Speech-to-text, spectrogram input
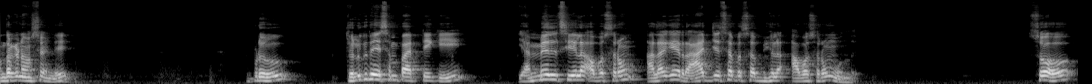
అందరికీ నమస్తే అండి. ఇప్పుడు తెలుగుదేశం పార్టీకి ఎమ్మెల్సీల అవసరం అలాగే రాజ్యసభ సభ్యుల అవసరం ఉంది. సో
